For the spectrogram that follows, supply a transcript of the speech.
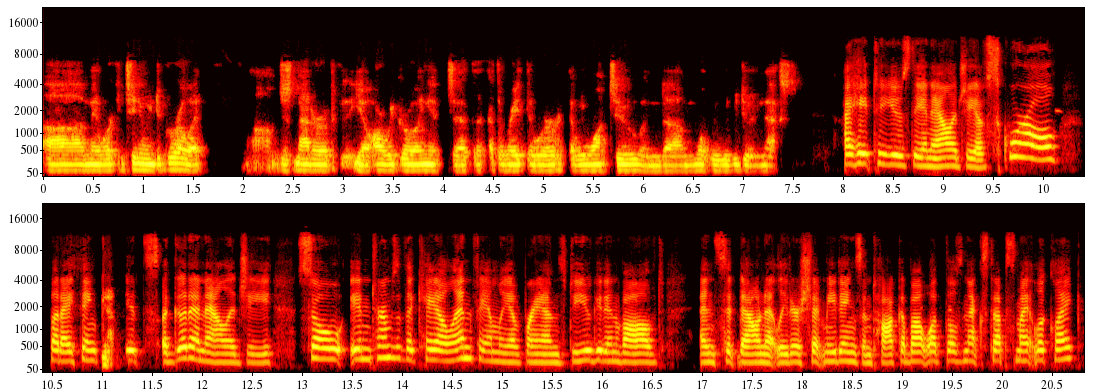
um, and we're continuing to grow it. Um, just matter of you know, are we growing it at the, at the rate that we're that we want to, and um, what we would be doing next. I hate to use the analogy of squirrel, but I think yeah. it's a good analogy. So, in terms of the KLN family of brands, do you get involved and sit down at leadership meetings and talk about what those next steps might look like?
